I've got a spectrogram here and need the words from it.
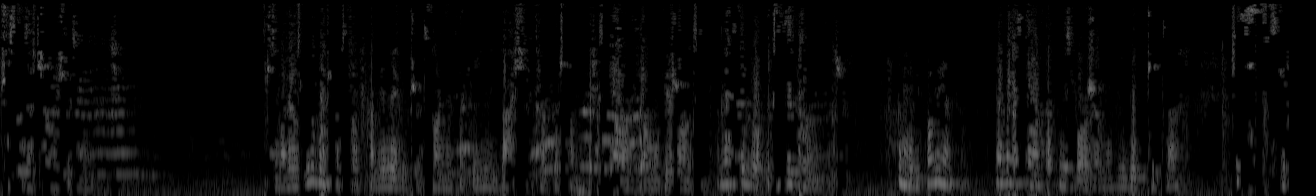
wszystko zaczęło się zmieniać. Przemawiam z drugą siostrą w kamiennej przesłaniu takiej innej Basi, która też tam wyrastała w domu wierzącym. Jak to było? Czy ty pamiętasz? On mówi, pamiętam. Ja wyrastałam w takim zborze, mówi, w Bukczycach. Czy wszystkich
